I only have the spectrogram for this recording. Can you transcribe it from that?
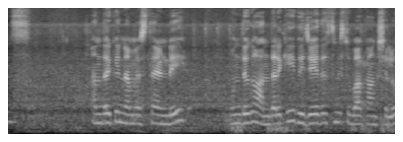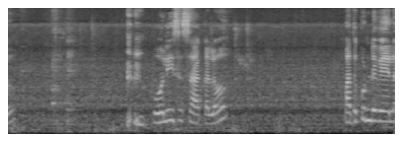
ఫ్రెండ్స్, అందరికీ నమస్తే అండి. ముందుగా అందరికీ విజయదశమి శుభాకాంక్షలు. పోలీసు శాఖలో పదకొండు వేల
